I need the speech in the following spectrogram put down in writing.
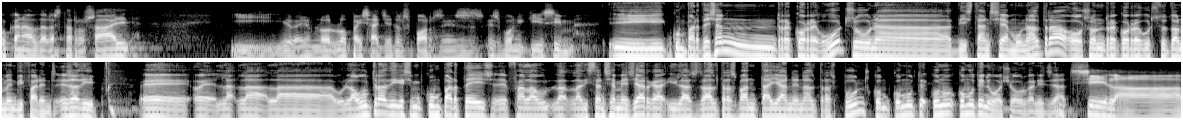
el canal de l'Estarrossall, i a veure, el paisatge dels ports és, és boniquíssim. I comparteixen recorreguts una distància amb una altra o són recorreguts totalment diferents? És a dir, eh, eh la, la, la, la ultra, diguéssim, comparteix, eh, fa la, la, la distància més llarga i les altres van tallant en altres punts? Com, com, ho, te, com, com ho teniu això organitzat? Sí, la,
